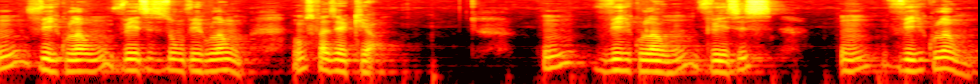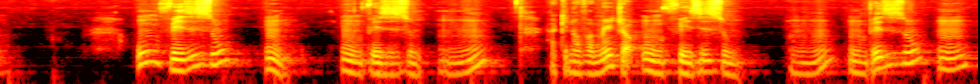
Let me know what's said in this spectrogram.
1,1 vezes 1,1. Vamos fazer aqui, ó. 1,1 vezes 1,1. 1 vezes 1, 1. 1 vezes 1, 1. Aqui novamente, ó, 1 vezes 1, 1. 1 vezes 1, 1.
